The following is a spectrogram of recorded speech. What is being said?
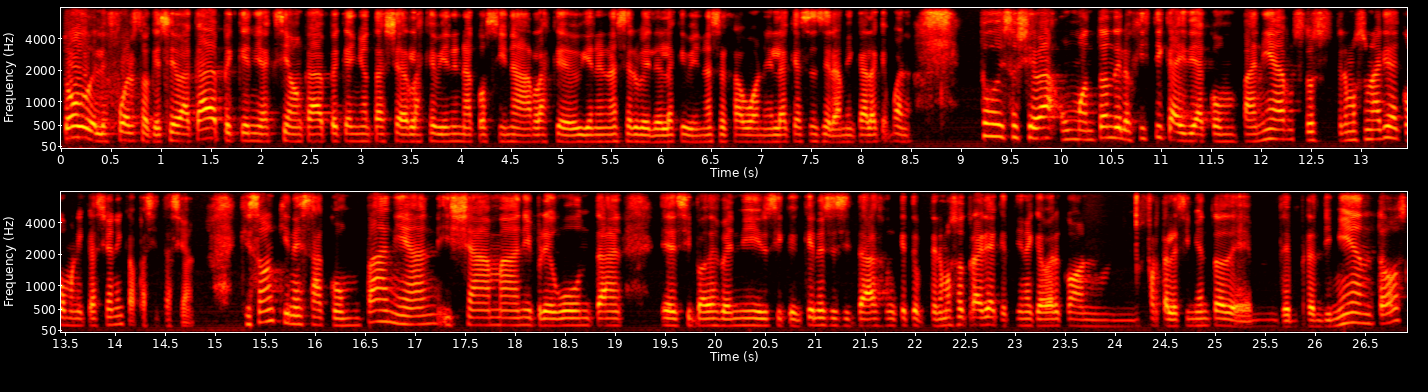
todo el esfuerzo que lleva cada pequeña acción, cada pequeño taller, las que vienen a cocinar, las que vienen a hacer velas, las que vienen a hacer jabones, las que hacen cerámica, las que, bueno, todo eso lleva un montón de logística y de acompañar. Nosotros tenemos un área de comunicación y capacitación, que son quienes acompañan y llaman y preguntan eh, si podés venir, si qué, necesitas. tenemos otra área que tiene que ver con fortalecimiento de, emprendimientos,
